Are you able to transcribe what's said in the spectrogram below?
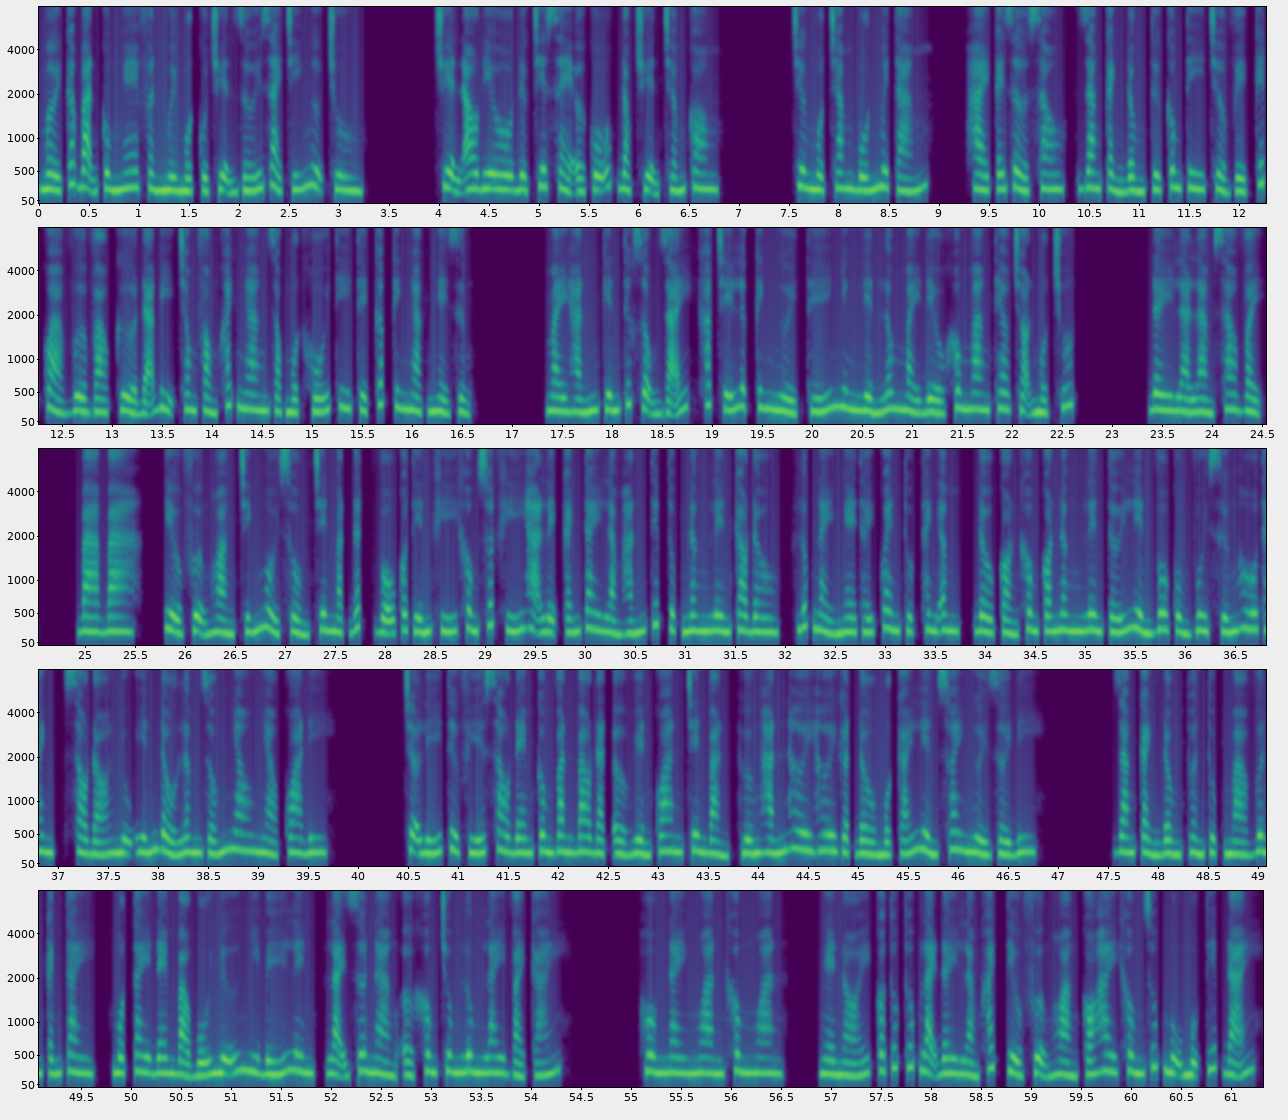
Mời các bạn cùng nghe phần 11 của truyện giới giải trí ngự trù. Chuyện audio được chia sẻ ở cỗ đọc chuyện.com Trường 148 Hai cái giờ sau, Giang Cảnh Đồng từ công ty trở về kết quả vừa vào cửa đã bị trong phòng khách ngang dọc một khối thi thể cấp kinh ngạc nhảy dựng. May hắn kiến thức rộng rãi, khắc chế lực kinh người thế nhưng liền lông mày đều không mang theo chọn một chút. Đây là làm sao vậy? Ba ba, Tiểu Phượng Hoàng chính ngồi xổm trên mặt đất vỗ có tiến khí không xuất khí hạ lệ cánh tay làm hắn tiếp tục nâng lên cao đầu. lúc này nghe thấy quen thuộc thanh âm, đầu còn không có nâng lên tới liền vô cùng vui sướng hô thanh, sau đó nhũ yến đầu lâm giống nhau nhào qua đi. Trợ lý từ phía sau đem công văn bao đặt ở huyền quan trên bàn, hướng hắn hơi hơi gật đầu một cái liền xoay người rời đi. Giang cảnh đồng thuần thục mà vươn cánh tay, một tay đem bảo bối nữ nhi bế lên, lại dơ nàng ở không trung lung lay vài cái. Hôm nay ngoan không ngoan, nghe nói có thúc thúc lại đây làm khách tiểu phượng hoàng có hay không giúp mụ mụ tiếp đãi.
